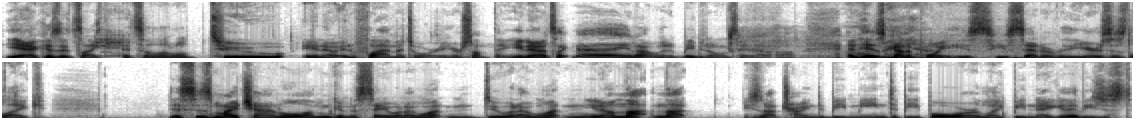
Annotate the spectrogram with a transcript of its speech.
Yeah, because it's like it's a little too you know inflammatory or something. You know, it's like eh, you know maybe don't say that. Off. And Oh, his kind of point he's he's said over the years is like, this is my channel. I'm gonna say what I want and do what I want. And you know, I'm not I'm not. He's not trying to be mean to people or like be negative. He's just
